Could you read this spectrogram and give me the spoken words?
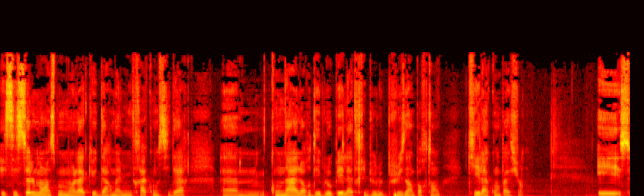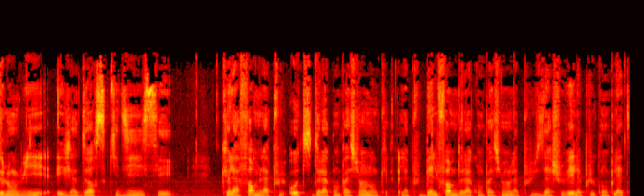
Et c'est seulement à ce moment-là que Dharma Mitra considère euh, qu'on a alors développé l'attribut le plus important qui est la compassion. Et selon lui, et j'adore ce qu'il dit, c'est que la forme la plus haute de la compassion, donc la plus belle forme de la compassion, la plus achevée, la plus complète,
